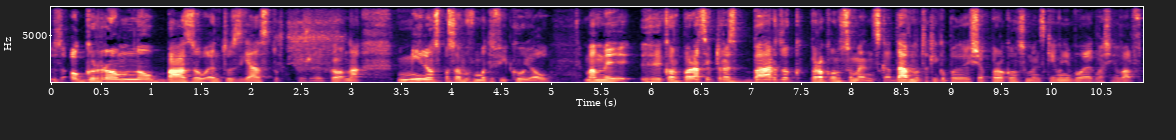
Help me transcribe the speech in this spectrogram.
z ogromną bazą entuzjastów, którzy go na milion sposobów modyfikują Mamy y, korporację, która jest bardzo prokonsumencka. Dawno takiego podejścia prokonsumenckiego nie było, jak właśnie Valve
